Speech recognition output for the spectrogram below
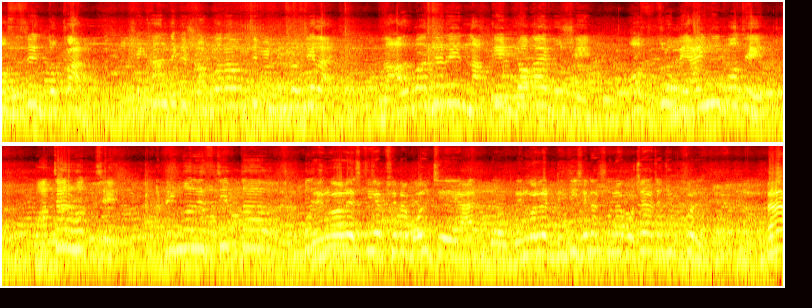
অস্ত্রের দোকান সেখান থেকে সরবরাহ হচ্ছে বিভিন্ন জেলায়। লালবাজারে ডগায় বসে অস্ত্র বেআইনি পথে পাচার হচ্ছে। বেঙ্গল এসটিএফ তা বেঙ্গল এসটিএফ সেটা বলছে আর বেঙ্গলের ডিজি সেটা শুনে বসে আছে চুপ করে। দাদা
